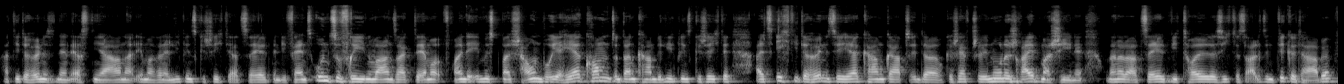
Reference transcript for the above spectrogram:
hat Dieter Hönes in den ersten Jahren halt immer seine Lieblingsgeschichte erzählt. Wenn die Fans unzufrieden waren, sagte er immer, Freunde, ihr müsst mal schauen, wo ihr herkommt. Und dann kam die Lieblingsgeschichte. Als ich, Dieter Hönes, hierher kam, gab es in der Geschäftsstelle nur eine Schreibmaschine. Und dann hat er erzählt, wie toll sich das alles entwickelt habe. Und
